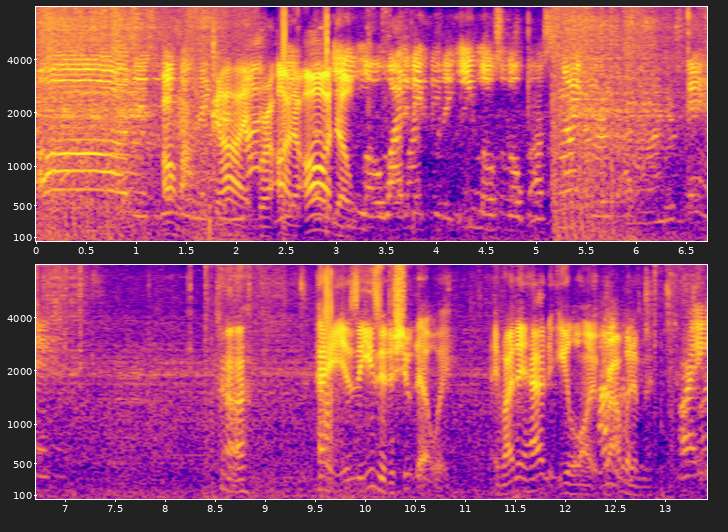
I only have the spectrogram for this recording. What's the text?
Oh, this Oh my God, bro. All the- all the- Elo. Why did they put an Elo scope on snipers? I don't understand. Huh. Hey, it's easier to shoot that way. If I didn't have the Elo, it probably would have been. Alright.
